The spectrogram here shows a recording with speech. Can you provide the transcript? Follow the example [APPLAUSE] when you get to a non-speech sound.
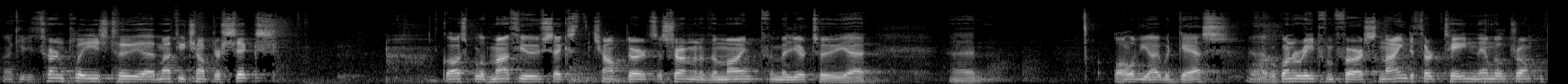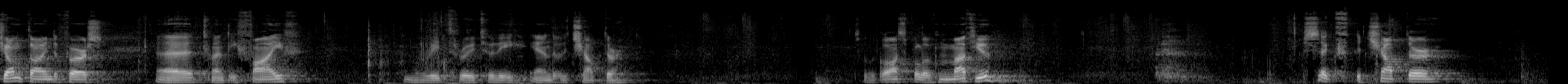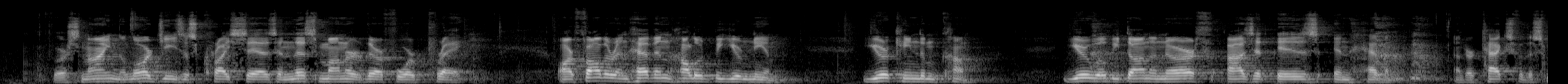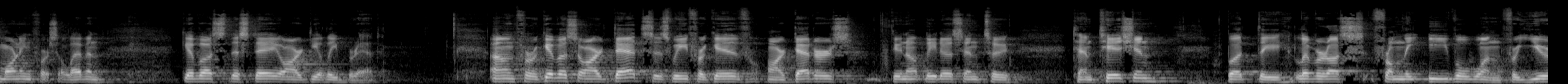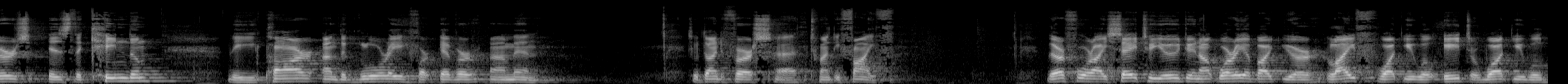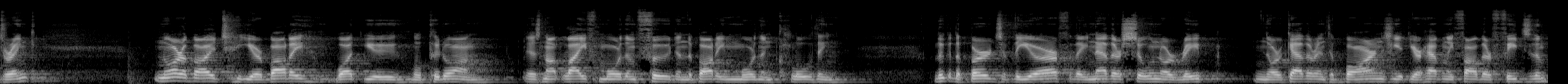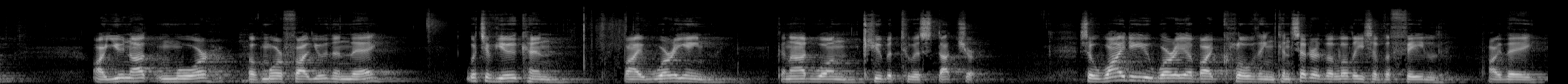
Thank you. Turn, please, to uh, Matthew chapter 6. Gospel of Matthew, 6th chapter. It's a Sermon of the Mount, familiar to uh, uh, all of you, I would guess. Uh, we're going to read from verse 9 to 13, then we'll jump, jump down to verse uh, 25, and we'll read through to the end of the chapter. So, the Gospel of Matthew sixth chapter, verse 9, the Lord Jesus Christ says, In this manner, therefore, pray. Our Father in heaven, hallowed be your name. Your kingdom come. Your will be done on earth as it is in heaven. And our text for this morning, verse 11 Give us this day our daily bread. And forgive us our debts as we forgive our debtors. Do not lead us into temptation but deliver us from the evil one. For yours is the kingdom, the power, and the glory forever. Amen. So down to verse uh, 25. Therefore, I say to you, do not worry about your life, what you will eat or what you will drink, nor about your body, what you will put on. Is not life more than food, and the body more than clothing? Look at the birds of the air, for they neither sow nor reap, nor gather into barns, yet your heavenly Father feeds them. Are you not more of more value than they? Which of you can, by worrying, can add one cubit to his stature? So why do you worry about clothing? Consider the lilies of the field, how they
